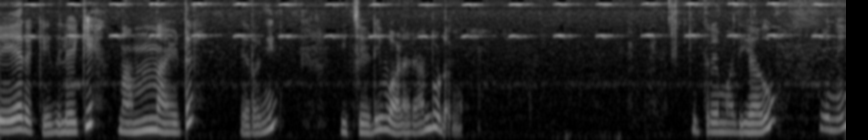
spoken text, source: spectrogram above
വേരൊക്കെ ഇതിലേക്ക് നന്നായിട്ട് ഇറങ്ങി ഈ ചെടി വളരാൻ തുടങ്ങും. ഇത്രയും മതിയാകും. ഇനി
